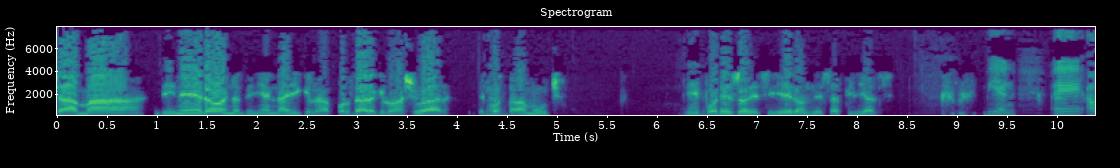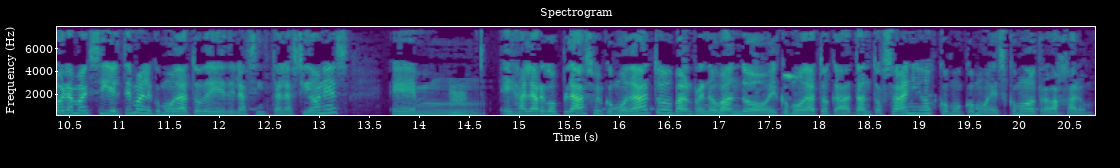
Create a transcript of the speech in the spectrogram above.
ya más dinero y no tenían nadie que los aportara, que los ayudara. Les costaba mucho. Y por eso decidieron desafiliarse. Bien. Eh, ahora, Maxi, el tema del comodato de, de las instalaciones, eh, ¿Es a largo plazo el comodato? ¿Van renovando el comodato cada tantos años? ¿Cómo, cómo es? ¿Cómo lo trabajaron?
